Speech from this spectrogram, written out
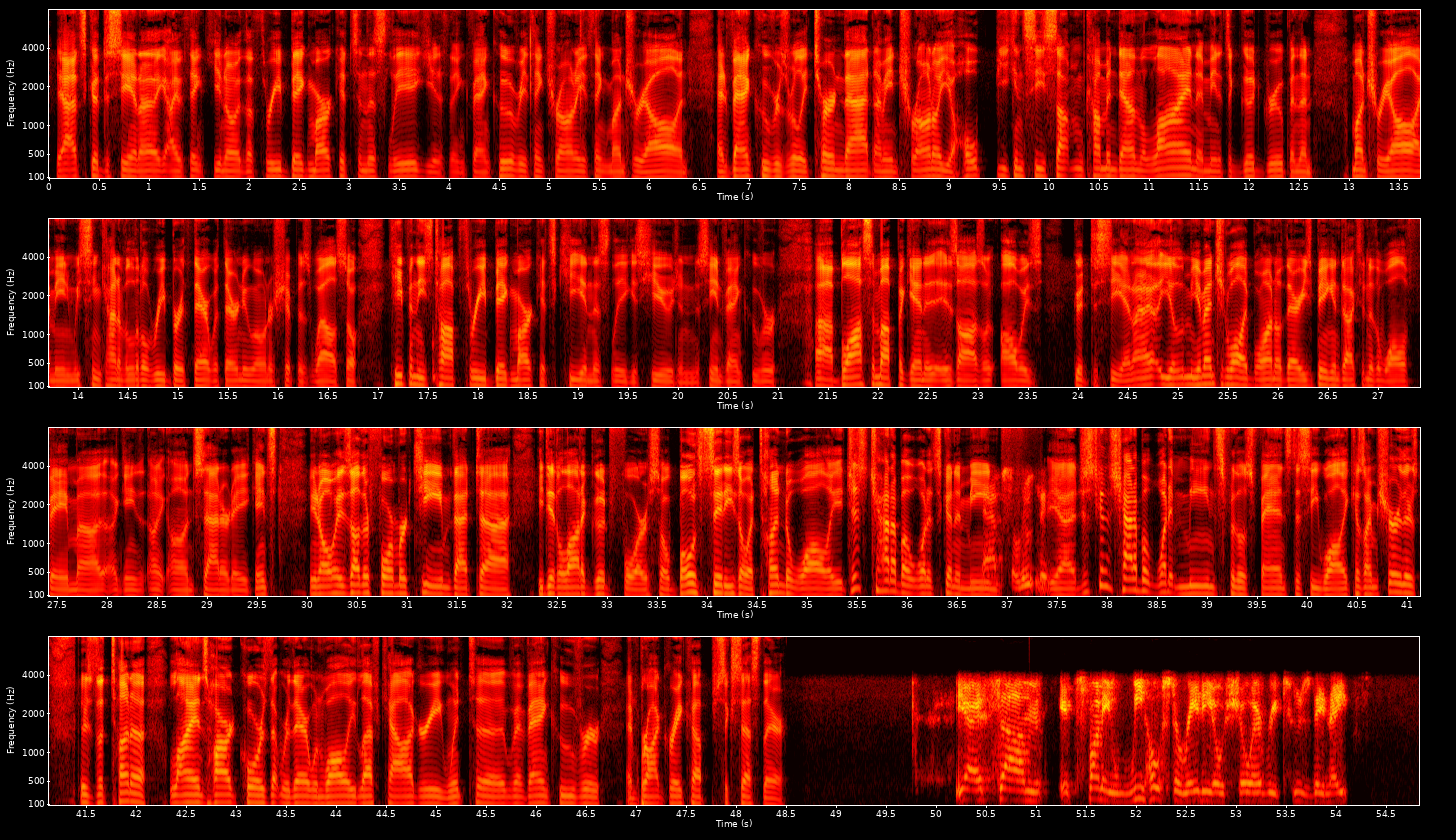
Yeah, it's good to see, and I I think you know the three big markets in this league. You think Vancouver, you think Toronto, you think Montreal, and and Vancouver's really turned that. I mean, Toronto, you hope you can see something coming down the line. I mean, it's a good group, and then Montreal. I mean, we've seen kind of a little rebirth there with their new ownership as well. So keeping these top three big markets key in this league is huge, and seeing Vancouver uh, blossom up again is always good to see. And I, you, you mentioned Wally Buono there. He's being inducted into the Wall of Fame uh, against uh, on Saturday against you know his other former team that uh, he did a lot of good for. So both cities owe a ton to Wally. Just chat about what it's going to mean. Absolutely. Yeah, just going to chat about what it means for those fans to see Wally because I'm sure there's there's a ton of Lions hardcores that were there when Wally left Calgary, went to Vancouver, and brought Grey Cup success there. Yeah, it's um, it's funny. We host a radio show every Tuesday night,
